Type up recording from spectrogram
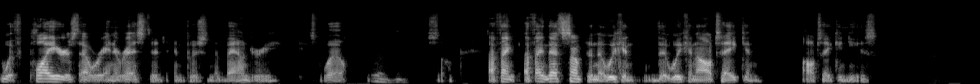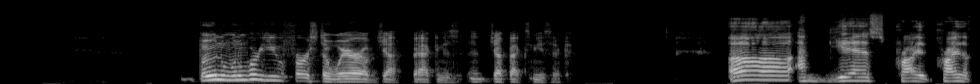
with players that were interested in pushing the boundary as well. Mm-hmm. So I think I think that's something that we can that we can all take and all take and use. Boone, when were you first aware of Jeff Beck and his Jeff Beck's music? Uh, I guess probably probably the,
